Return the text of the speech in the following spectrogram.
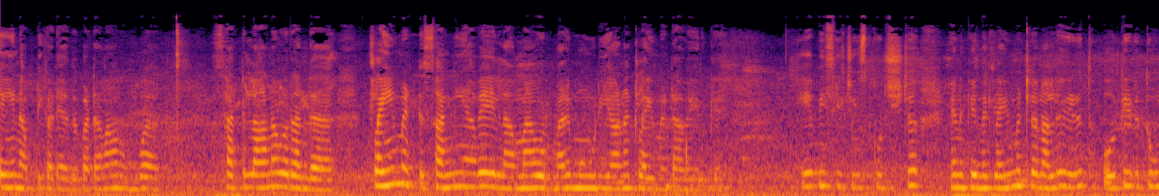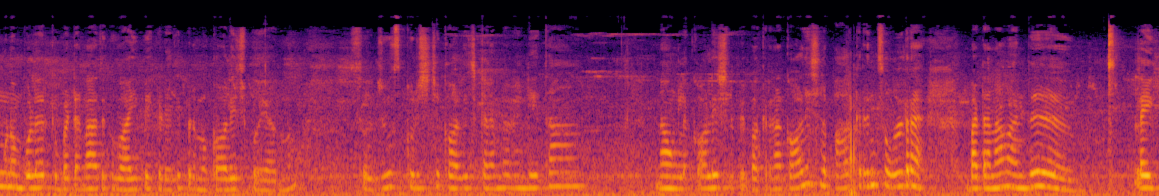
ரெயின் அப்படி கிடையாது. பட் ஆனால் ரொம்ப சட்டிலான ஒரு அந்த கிளைமேட் சன்னியாகவே இல்லாமல் ஒரு மாதிரி மூடியான கிளைமேட்டாகவே இருக்குது ஏபிசி ஜூஸ் குடிச்சிட்டு எனக்கு இந்த கிளைமேட்டில் நல்லா இழுத்து போத்திட்டு தூங்கணும் போல் இருக்குது பட் ஆனால் அதுக்கு வாய்ப்பே கிடையாது. இப்போ நம்ம காலேஜ் போயாகணும். ஸோ ஜூஸ் குடிச்சிட்டு காலேஜ் கிளம்ப வேண்டியதான் நான் உங்களை காலேஜில் போய் பார்க்குறேன். நான் காலேஜில் பார்க்குறேன்னு சொல்கிறேன் பட் ஆனால் வந்து லைக்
